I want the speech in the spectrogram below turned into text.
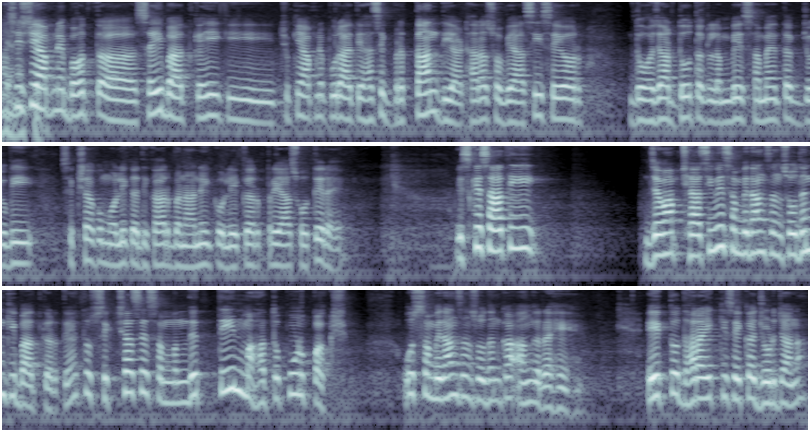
आशीष जी आपने बहुत अ, सही बात कही कि चूँकि आपने पूरा ऐतिहासिक वृत्तांत दिया अठारह सौ बयासी से और 2002 तक लंबे समय तक जो भी शिक्षा को मौलिक अधिकार बनाने को लेकर प्रयास होते रहे। इसके साथ ही जब आप छियासीवें संविधान संशोधन की बात करते हैं तो शिक्षा से संबंधित तीन महत्वपूर्ण पक्ष उस संविधान संशोधन का अंग रहे हैं। एक तो धारा इक्कीस एक का जुड़ जाना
